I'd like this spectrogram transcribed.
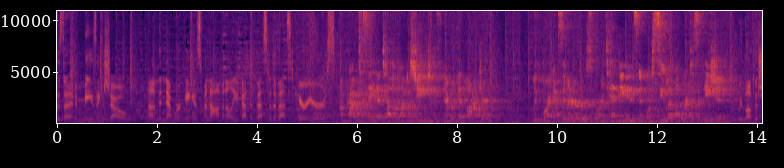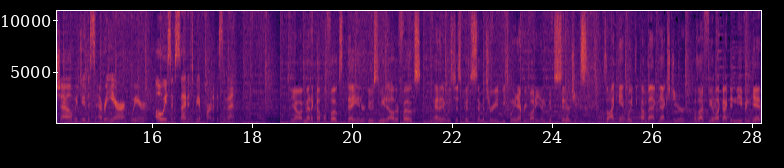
is an amazing show. Um, the networking is phenomenal. You've got the best of the best carriers. I'm proud to say that Telecom Exchange has never been larger, with more exhibitors, more attendees, and more C-level participation. We love the show. We do this every year. We're always excited to be a part of this event. You know, I met a couple folks, they introduced me to other folks, and it was just good symmetry between everybody and good synergies. So I can't wait to come back next year because I feel like I didn't even get,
